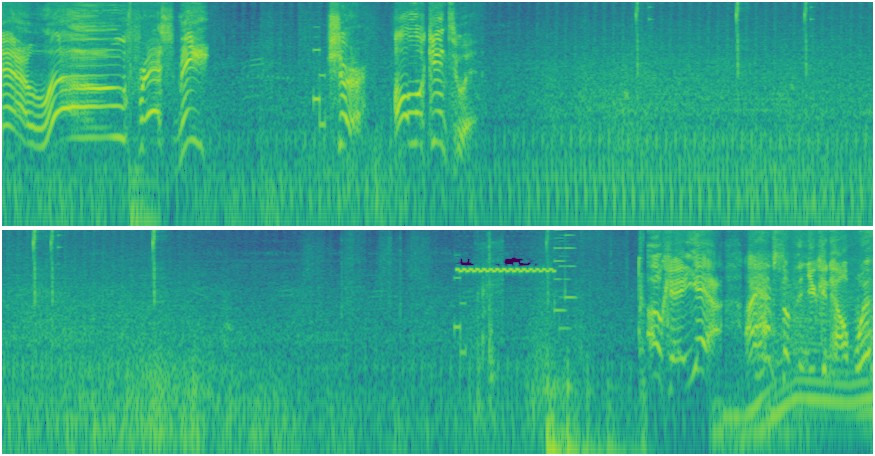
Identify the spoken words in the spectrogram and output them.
Hello, fresh meat! Sure, I'll look into it. Okay, yeah, I have something you can help with.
